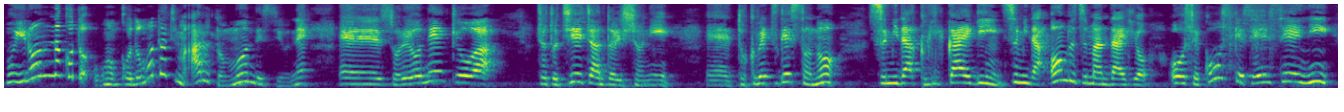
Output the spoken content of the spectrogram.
もういろんなこと、もう子供たちもあると思うんですよね。えー、それをね、今日は、ちょっとちえちゃんと一緒に、えー、特別ゲストの、墨田区議会議員、墨田オンブズマン代表、大瀬康介先生に、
